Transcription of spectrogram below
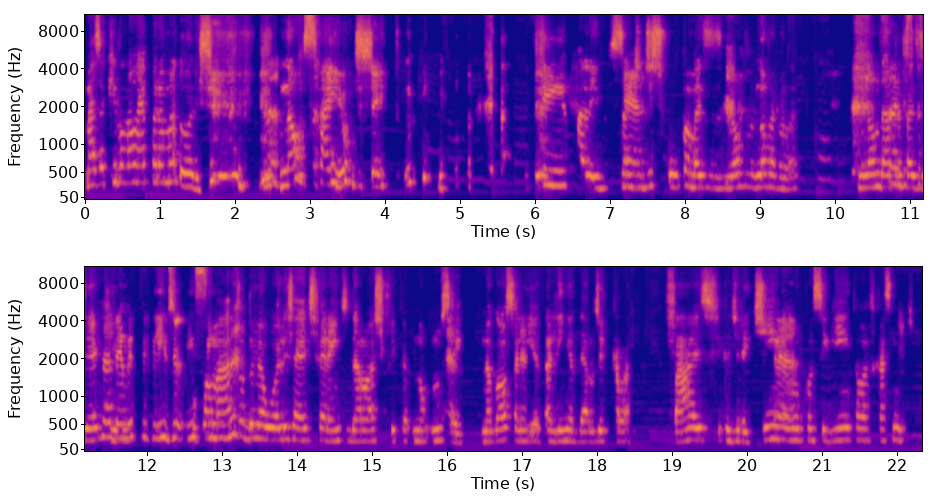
Mas aquilo não é para amadores. não saiu de jeito nenhum. Sim. Eu falei, Sandy, é. desculpa, mas não, não vai rolar. Não dá para fazer tá aqui. vendo esse vídeo o formato do meu olho já é diferente dela, acho que fica, não, não sei. É. O negócio, a linha, a linha dela, o jeito que ela faz, fica direitinho, é. eu não consegui, então vai ficar assim mesmo.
